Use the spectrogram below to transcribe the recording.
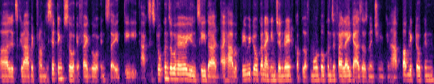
Uh, let's grab it from the settings. So if I go inside the access tokens over here, you'll see that I have a preview token. I can generate a couple of more tokens if I like. As I was mentioning, you can have public token,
